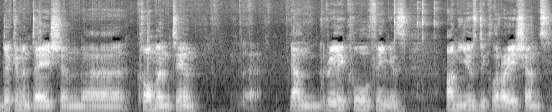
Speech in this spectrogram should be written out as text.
documentation, uh, commenting, uh, and really cool thing is unused declarations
